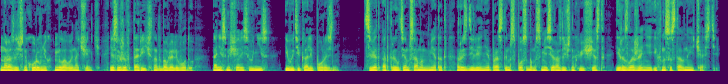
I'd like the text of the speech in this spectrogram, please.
на различных уровнях меловой начинки. Если же вторично добавляли воду, они смещались вниз и вытекали порознь. Цвет открыл тем самым метод разделения простым способом смеси различных веществ и разложения их на составные части.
